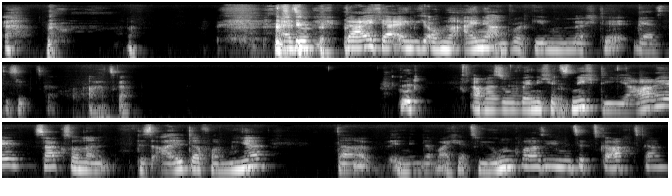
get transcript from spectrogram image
Also, da ich ja eigentlich auch nur eine Antwort geben möchte, wären es die 70er, 80er. Gut. Aber so, wenn ich jetzt nicht die Jahre sag, sondern das Alter von mir, da, in, da war ich ja zu jung quasi in den 70er, 80ern,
